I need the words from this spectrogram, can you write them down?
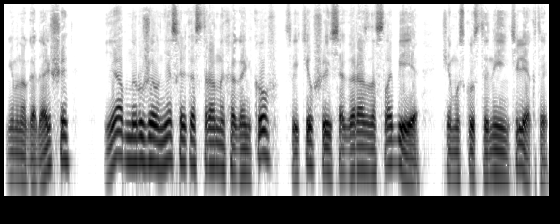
Немного дальше я обнаружил несколько странных огоньков, светившиеся гораздо слабее, чем искусственные интеллекты,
